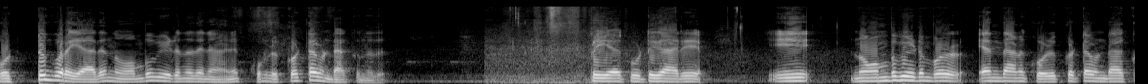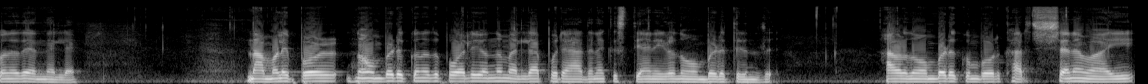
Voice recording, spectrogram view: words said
ഒട്ടും കുറയാതെ നോമ്പ് വീടുന്നതിനാണ് കോഴിക്കോട്ട ഉണ്ടാക്കുന്നത്. പ്രിയ കൂട്ടുകാരെ ഈ നോമ്പ് വീടുമ്പോൾ എന്താണ് കോഴിക്കോട്ട ഉണ്ടാക്കുന്നത് എന്നല്ലേ? നമ്മളിപ്പോൾ നോമ്പെടുക്കുന്നത് പോലെയൊന്നുമല്ല പുരാതന ക്രിസ്ത്യാനികൾ നോമ്പെടുത്തിരുന്നത്. അവർ നോമ്പെടുക്കുമ്പോൾ കർശനമായി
